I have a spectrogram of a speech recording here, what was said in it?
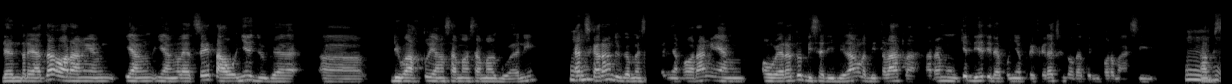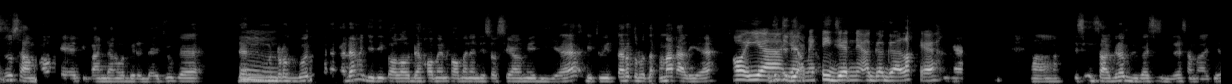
Dan ternyata orang yang yang yang let's say taunya juga uh, di waktu yang sama-sama gue nih, kan Mm-mm. sekarang juga masih banyak orang yang aware tuh bisa dibilang lebih telat lah, karena mungkin dia tidak punya privilege untuk dapat informasi. Mm, Habis itu somehow kayak dipandang lebih rendah juga. Dan Hmm. menurut gue kadang-kadang jadi kalau udah komen-komenan di sosial media, di Twitter terutama kali ya, Oh iya, itu jadi yang netizennya agak galak ya. uh, di Instagram juga sih sebenarnya sama aja.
